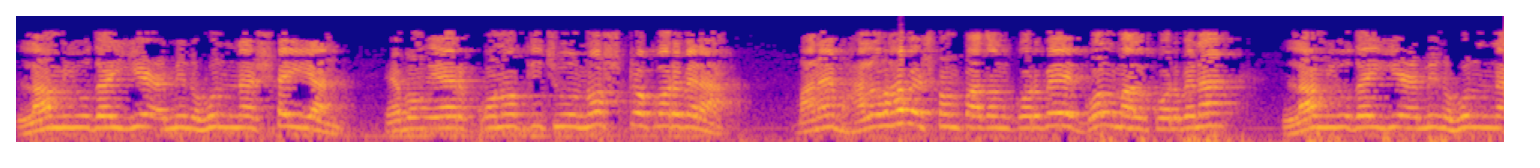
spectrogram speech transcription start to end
লাম ইউদাইমিন হুন্না সাইয়ান এবং এর কোনো কিছু নষ্ট করবে না। মানে ভালোভাবে সম্পাদন করবে, গোলমাল করবে না। লাম ইউদাইমিন হুন্না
